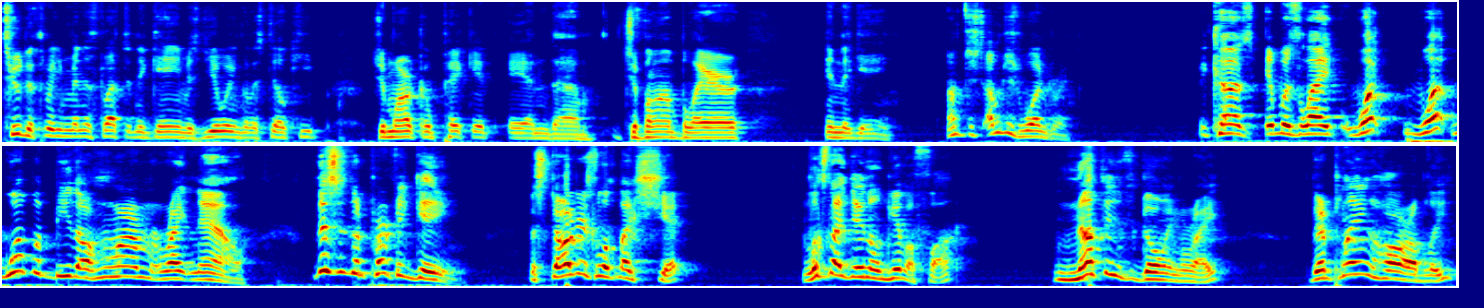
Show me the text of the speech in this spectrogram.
two to three minutes left in the game. Is Ewing going to still keep Jamorko Pickett and um, Jahvon Blair in the game? I'm just, I'm just wondering because it was like, what, what, what would be the harm right now? This is the perfect game. The starters look like shit. Looks like they don't give a fuck. Nothing's going right. They're playing horribly.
